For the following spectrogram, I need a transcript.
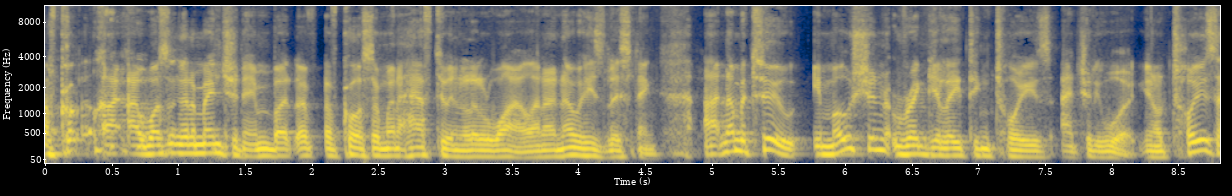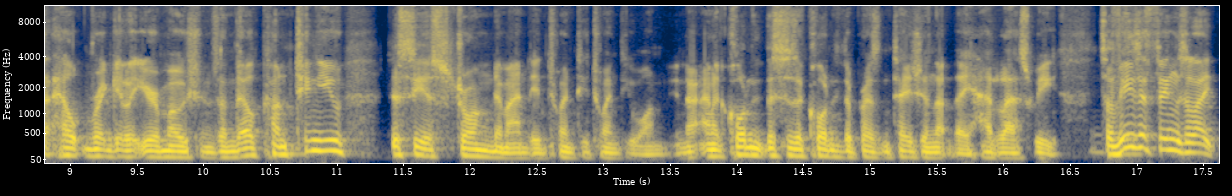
Of course, I, I wasn't going to mention him, but of, of, course, I'm going to have to in a little while, and I know he's listening. Uh, number two, emotion regulating toys actually work. You know, toys that help regulate your emotions, and they'll continue to see a strong demand in 2021. You know, and according this is according to the presentation that they had last week. So these are things like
